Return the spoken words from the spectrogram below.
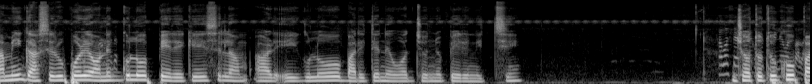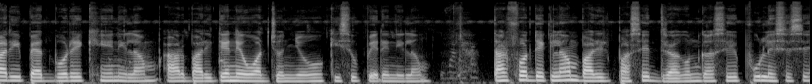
আমি গাছের উপরে অনেকগুলো পেরে খেয়েছিলাম আর এইগুলো বাড়িতে নেওয়ার জন্য পেরে নিচ্ছি। যতটুকু পারি পেট ভরে খেয়ে নিলাম আর বাড়িতে নেওয়ার জন্য কিছু পেরে নিলাম। তারপর দেখলাম বাড়ির পাশে ড্রাগন গাছে ফুল এসেছে।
